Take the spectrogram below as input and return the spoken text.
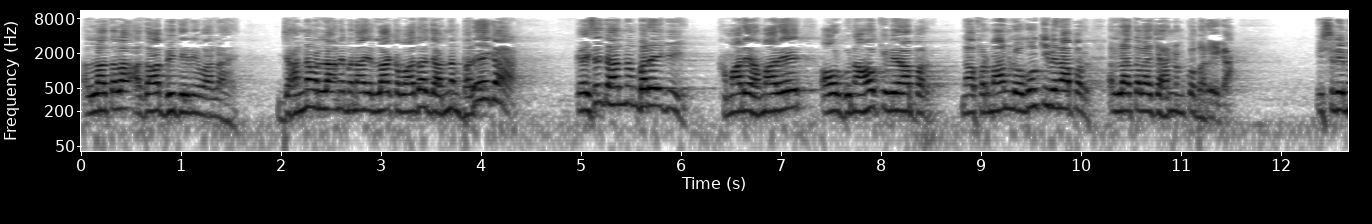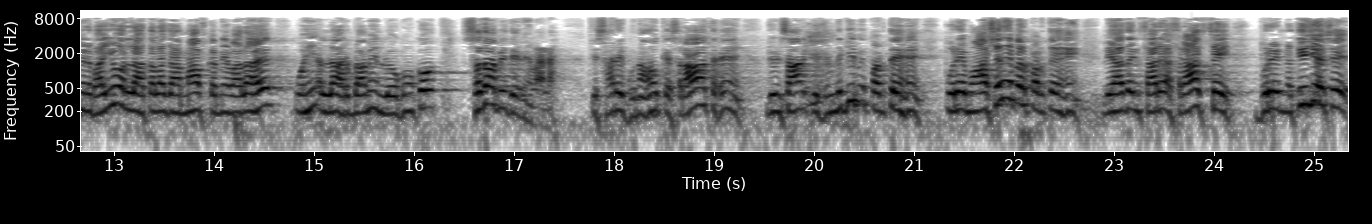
اللہ تعالیٰ عذاب بھی دینے والا ہے۔ جہنم اللہ نے بنایا، اللہ کا وعدہ جہنم بھرے گا۔ کیسے جہنم بھرے گی؟ ہمارے ہمارے اور گناہوں کی بنا پر، نافرمان لوگوں کی بنا پر اللہ تعالیٰ جہنم کو بھرے گا۔ اس لیے میرے بھائیوں اللہ تعالیٰ جہاں معاف کرنے والا ہے، وہیں اللہ ابراہین لوگوں کو سزا بھی دینے والا ہے۔ یہ سارے گناہوں کے اثرات ہیں جو انسان کی زندگی میں پڑتے ہیں، پورے معاشرے پر پڑتے ہیں، لہذا ان سارے اثرات سے، برے نتیجے سے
